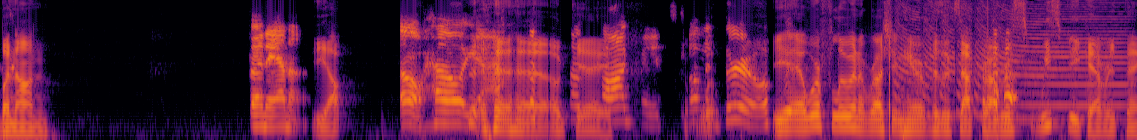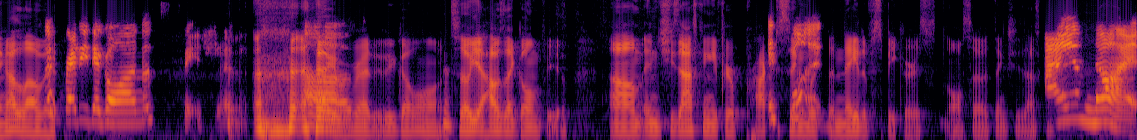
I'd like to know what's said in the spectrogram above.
Banan. Banana. Yep. Oh hell yeah. okay. Cogmates coming through. Yeah, we're fluent at Russian here at Physics After Hours. We speak everything. I love I'm it. ready to go on the spaceship. Um, Ready to go on. So yeah, how's that going for you? Um, and she's asking if you're practicing with the native speakers. Also, I think she's asking. I am not,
